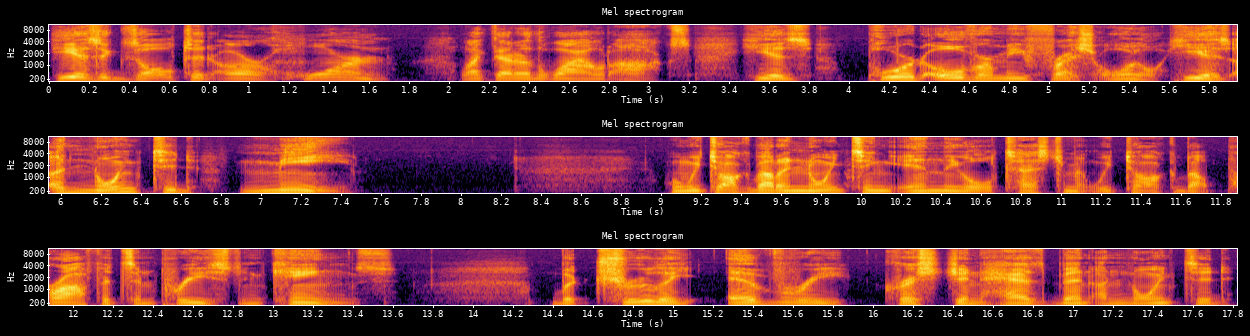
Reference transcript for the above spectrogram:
He has exalted our horn like that of the wild ox. He has poured over me fresh oil. He has anointed me. When we talk about anointing in the Old Testament, we talk about prophets and priests and kings. But truly, every Christian has been anointed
